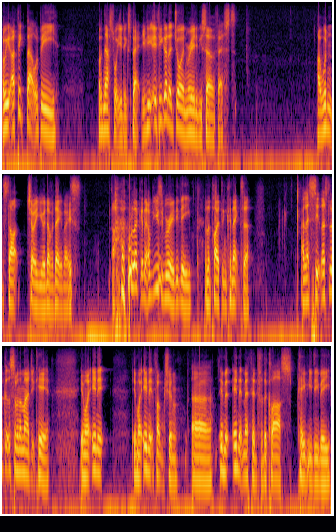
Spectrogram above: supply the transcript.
I mean, I think that would be, I mean, that's what you'd expect. If you if you're going to join MariaDB Serverfest, I wouldn't start showing you another database. I'm at, I'm using MariaDB and the Python connector, and let's see, let's look at some of the magic here. In my init, in my init function, uh, init, init method for the class kvdb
